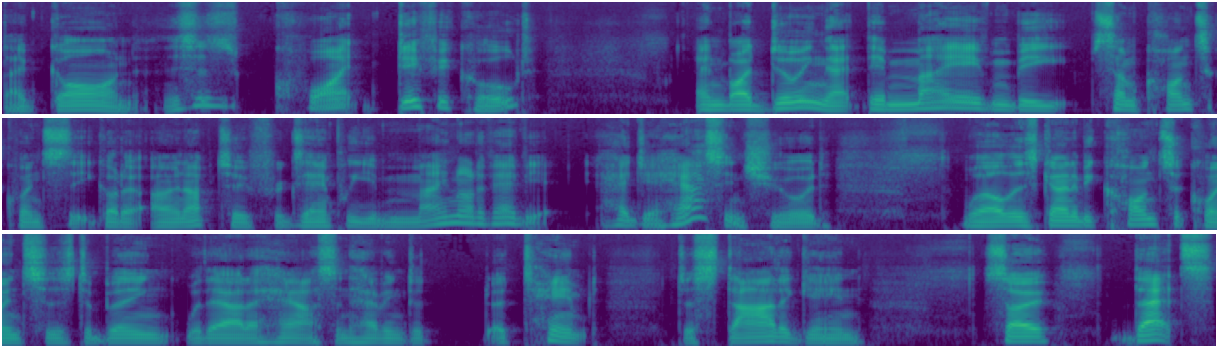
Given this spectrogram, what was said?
they've gone. This is quite difficult. And by doing that, there may even be some consequences that you've got to own up to. For example, you may not have had your house insured. Well, there's going to be consequences to being without a house and having to attempt to start again. So that's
